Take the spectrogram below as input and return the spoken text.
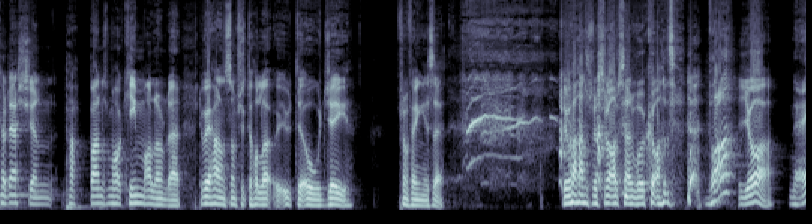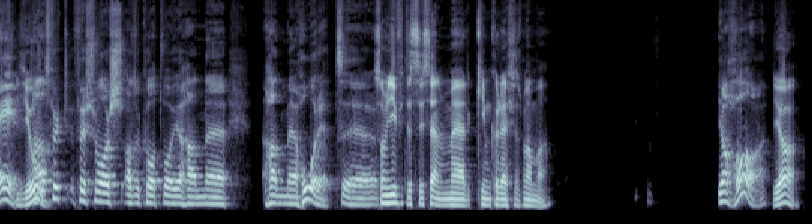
Kardashian-pappan som har Kim och alla de där, det var ju han som försökte hålla ute OJ från fängelse. Det var hans försvarsadvokat. Va? ja. Nej, Jo. hans för, försvarsadvokat var ju han, eh, han med håret. Eh, Som gifte sig sen med Kim Kardashians mamma. jaha, Ja.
